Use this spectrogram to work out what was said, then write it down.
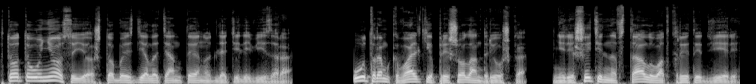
Кто-то унес ее, чтобы сделать антенну для телевизора. Утром к Вальке пришел Андрюшка. Нерешительно встал у открытой двери.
